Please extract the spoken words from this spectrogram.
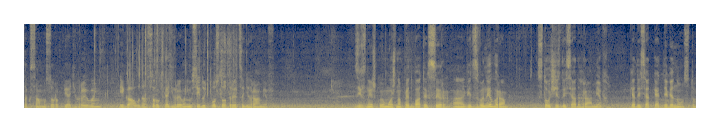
так само 45 гривень. І гауда 45 гривень. Усі йдуть по 130 грамів. Зі знижкою можна придбати сир від Звенигора 160 грамів 55,90.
